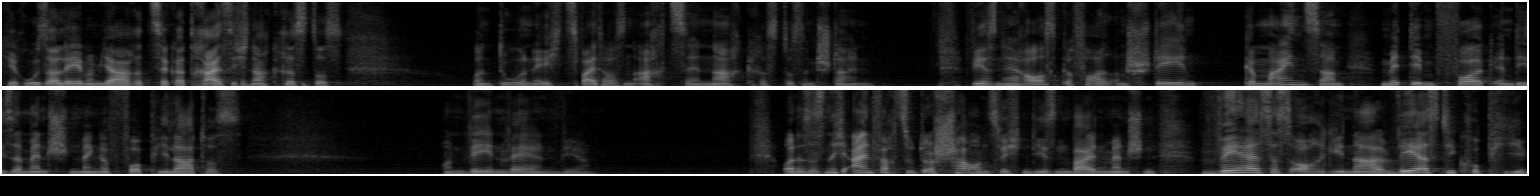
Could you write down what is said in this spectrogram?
Jerusalem im Jahre ca. 30 nach Christus und du und ich 2018 nach Christus in Stein. Wir sind herausgefordert und stehen gemeinsam mit dem Volk in dieser Menschenmenge vor Pilatus. Und wen wählen wir? Und es ist nicht einfach zu durchschauen zwischen diesen beiden Menschen. Wer ist das Original? Wer ist die Kopie?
